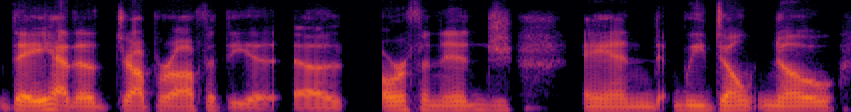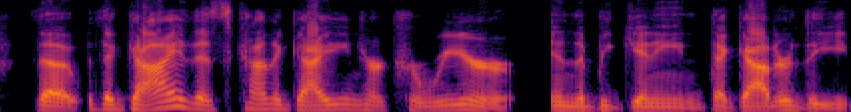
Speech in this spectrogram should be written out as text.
they had to drop her off at the uh, uh orphanage, and we don't know the the guy that's kind of guiding her career in the beginning that got her the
